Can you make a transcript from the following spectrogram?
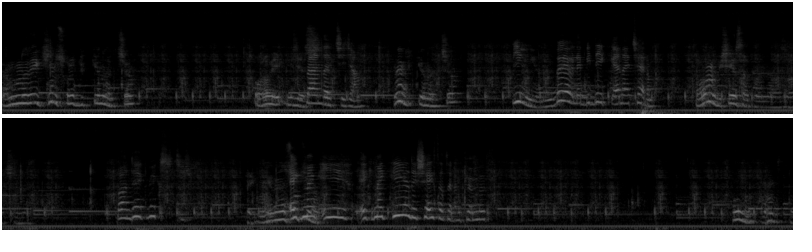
Ben bunları ekeyim sonra dükkanı açacağım. Sonra bekleyeceğiz. Ben de açacağım. Ne dükkanı açacağım? Bilmiyorum. Böyle bir dükkan açarım. Tamam mı? Bir şey içinde. Ben de ekmek satarım. Ekmeği. Ekmek iyi. Ekmek değil de şey satarım kömür. Olur mantıklı.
